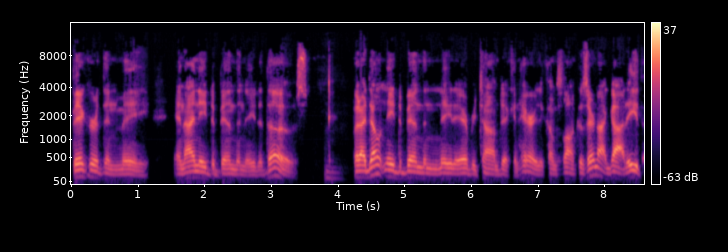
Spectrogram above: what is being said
bigger than me and i need to bend the knee to those. Mm-hmm. but i don't need to bend the knee to every tom dick and harry that comes along because they're not god either.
